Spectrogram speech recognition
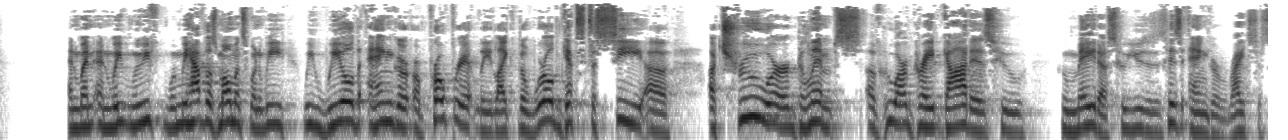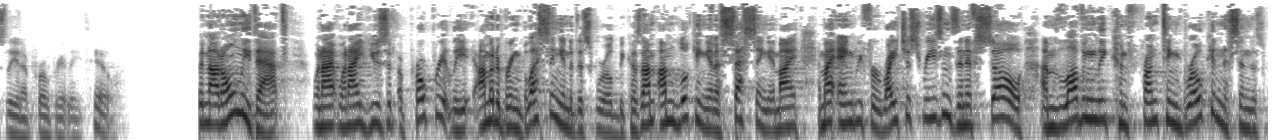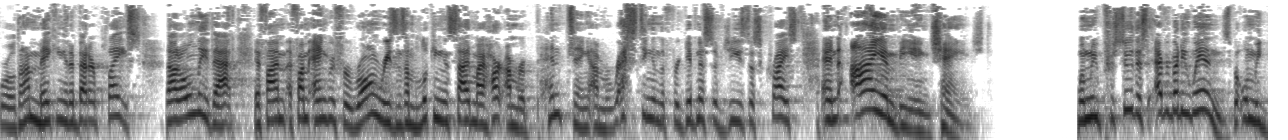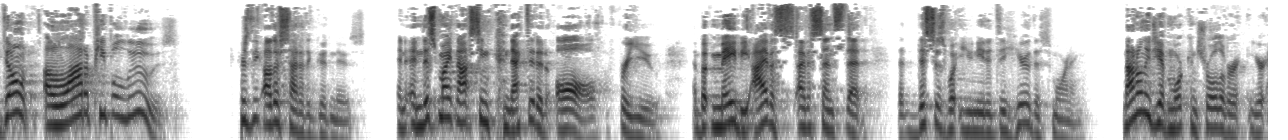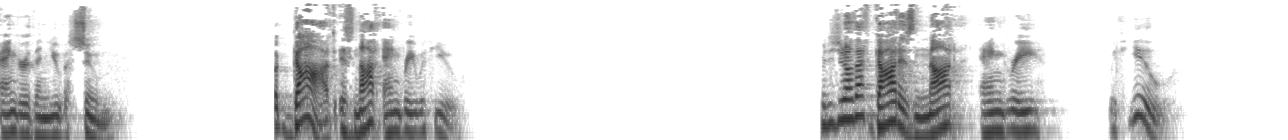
And when, and we, we, when we have those moments when we, we wield anger appropriately, like the world gets to see a, a truer glimpse of who our great God is, who, who made us, who uses his anger righteously and appropriately too. But not only that, when I, when I use it appropriately, I'm going to bring blessing into this world because I'm, I'm looking and assessing, am I, am I angry for righteous reasons? And if so, I'm lovingly confronting brokenness in this world and I'm making it a better place. Not only that, if I'm, if I'm angry for wrong reasons, I'm looking inside my heart, I'm repenting, I'm resting in the forgiveness of Jesus Christ, and I am being changed. When we pursue this, everybody wins. But when we don't, a lot of people lose. Here's the other side of the good news. And, and this might not seem connected at all for you, but maybe I have a, I have a sense that, that this is what you needed to hear this morning. Not only do you have more control over your anger than you assume, but God is not angry with you. Did you know that? God is not angry with you.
